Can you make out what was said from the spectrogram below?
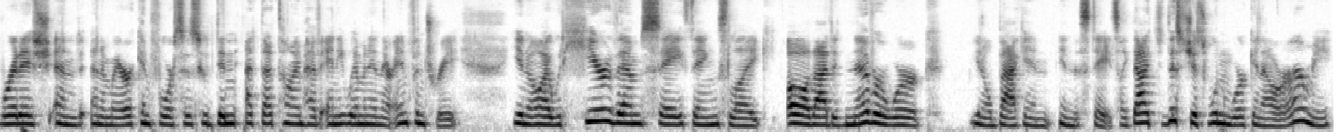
British and and American forces who didn't at that time have any women in their infantry. You know, I would hear them say things like, "Oh, that'd never work." You know, back in in the states, like that, this just wouldn't work in our army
